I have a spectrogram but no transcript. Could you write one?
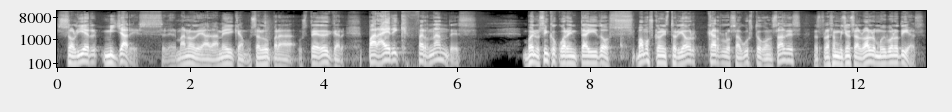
Solier Millares, el hermano de Adamérica. Un saludo para usted, Edgar. Para Eric Fernández. Bueno, 5.42. Vamos con el historiador Carlos Augusto González. Nos place mucho saludarlo. Muy buenos días.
